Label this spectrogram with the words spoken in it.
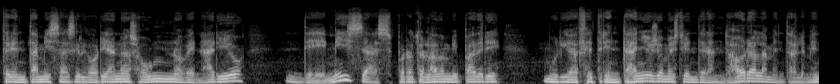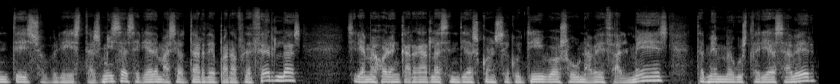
30 misas gregorianas o un novenario de misas. Por otro lado, mi padre murió hace 30 años, yo me estoy enterando ahora, lamentablemente, sobre estas misas. Sería demasiado tarde para ofrecerlas. Sería mejor encargarlas en días consecutivos o una vez al mes. También me gustaría saber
